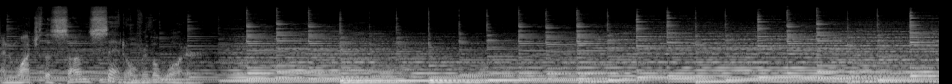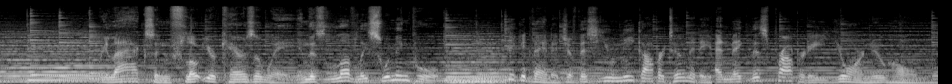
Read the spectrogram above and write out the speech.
and watch the sun set over the water. Relax and float your cares away in this lovely swimming pool. Take advantage of this unique opportunity and make this property your new home.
